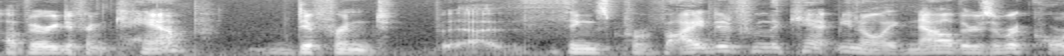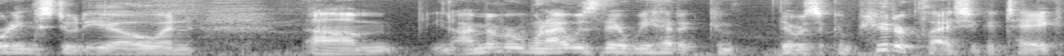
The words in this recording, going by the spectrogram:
a very different camp, different uh, things provided from the camp. You know, like now there's a recording studio, and um, you know, I remember when I was there, we had a com- there was a computer class you could take,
